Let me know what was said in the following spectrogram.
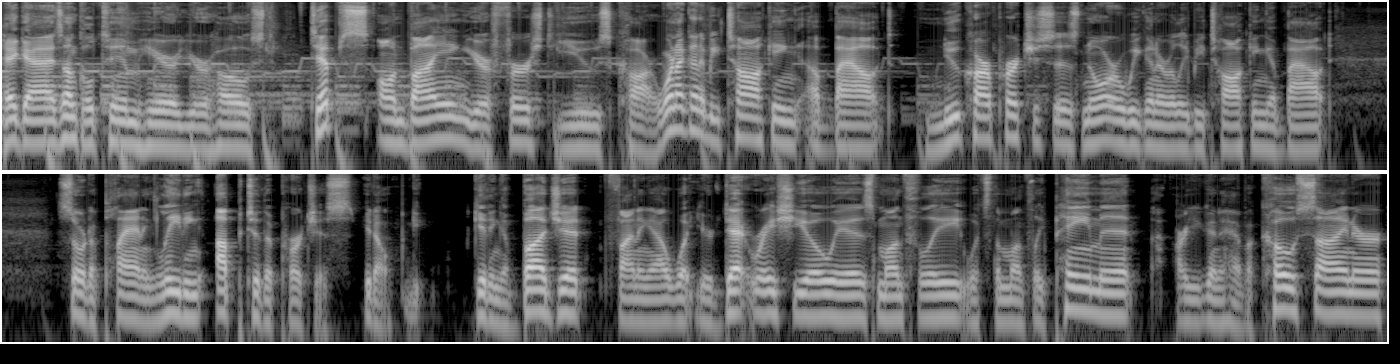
Hey guys, Uncle Tim here, your host. Tips on buying your first used car. We're not going to be talking about new car purchases, nor are we going to really be talking about sort of planning leading up to the purchase. You know, getting a budget, finding out what your debt ratio is monthly, what's the monthly payment, are you going to have a co-signer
